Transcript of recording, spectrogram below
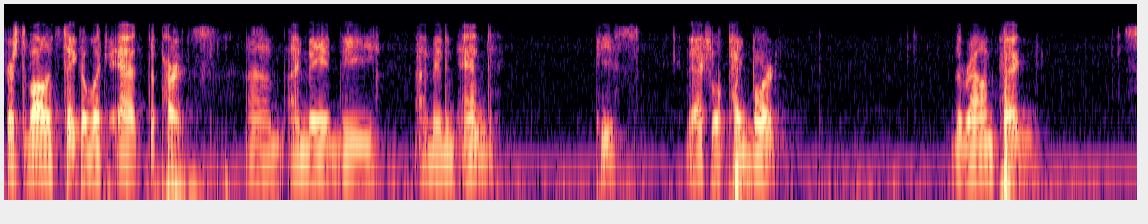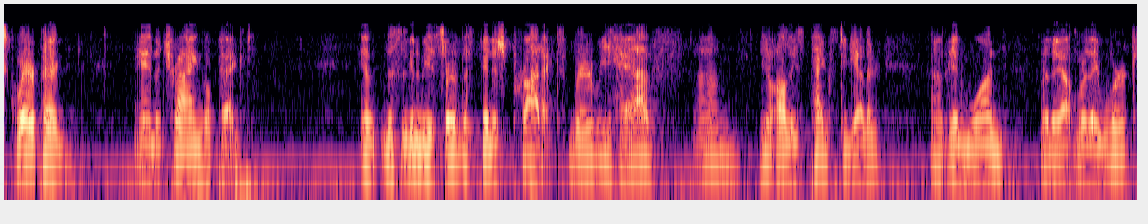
First of all, let's take a look at the parts. Um, I made the I made an end piece, the actual pegboard, the round peg, square peg, and a triangle peg. And this is going to be sort of the finished product where we have um, you know all these pegs together um, in one where they where they work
